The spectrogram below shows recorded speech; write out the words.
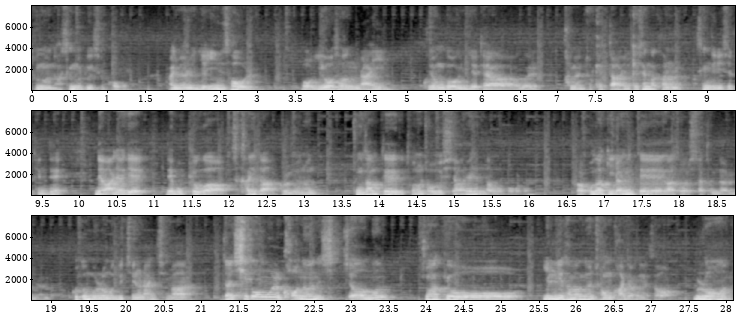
두는 학생들도 있을 거고, 아니면 이제 인서울, 뭐 2호선 라인, 그 정도 이제 대학을 가면 좋겠다, 이렇게 생각하는 학생들이 있을 텐데, 근데 만약에 내 목표가 스카이다, 그러면은 중3 때부터는 적어도 시작을 해야 된다고 보거든. 그러니까 고등학교 1학년 때 가서 시작한다 그러면 그것도 물론 뭐 늦지는 않지만 일단 시동을 거는 시점은 중학교 1, 2, 3학년 전 과정에서 물론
